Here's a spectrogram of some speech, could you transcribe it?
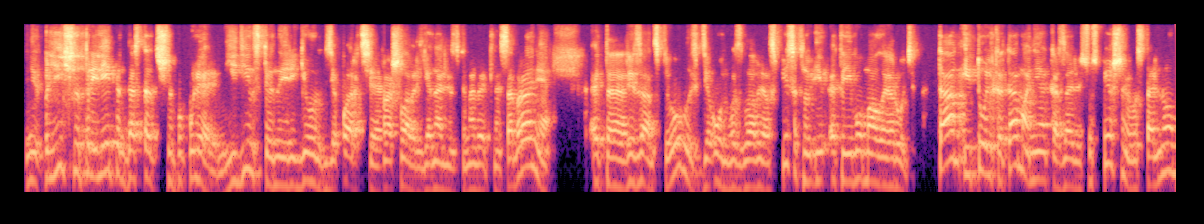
Нет, лично Прилепин достаточно популярен. Единственный регион, где партия прошла в региональное законодательное собрание, это Рязанская область, где он возглавлял список, ну и это его малая родина. Там и только там они оказались успешными, в остальном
